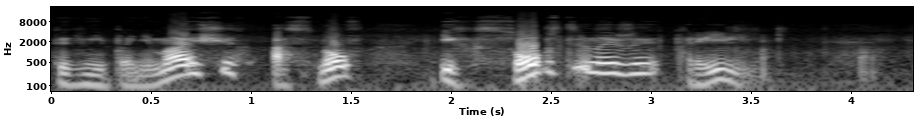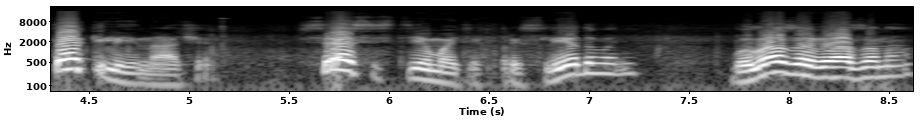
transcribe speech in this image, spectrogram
как не понимающих основ их собственной же религии. Так или иначе, вся система этих преследований была завязана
